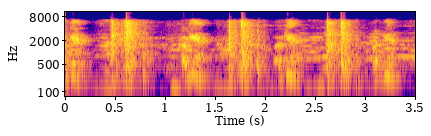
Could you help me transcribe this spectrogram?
Again. Again. Again. Again.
